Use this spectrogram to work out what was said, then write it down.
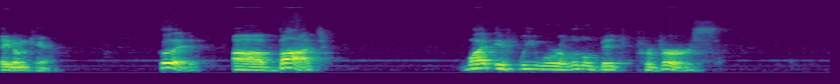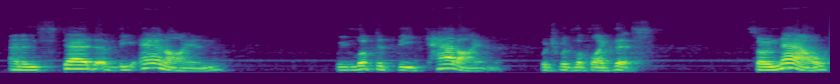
They don't care. Good, uh, but what if we were a little bit perverse and instead of the anion, we looked at the cation, which would look like this. So now,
